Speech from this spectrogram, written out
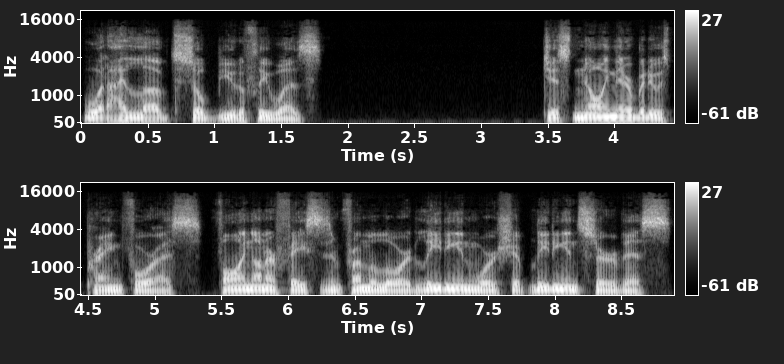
what I loved so beautifully was just knowing that everybody was praying for us, falling on our faces in front of the Lord, leading in worship, leading in service.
